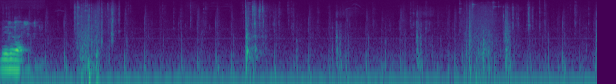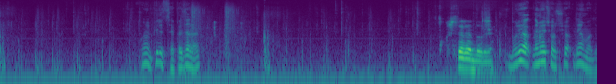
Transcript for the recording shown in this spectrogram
Biri var. Oğlum biri tepede lan. Sıkıştı herhalde oraya. Buraya atlamaya çalışıyor atlayamadı.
